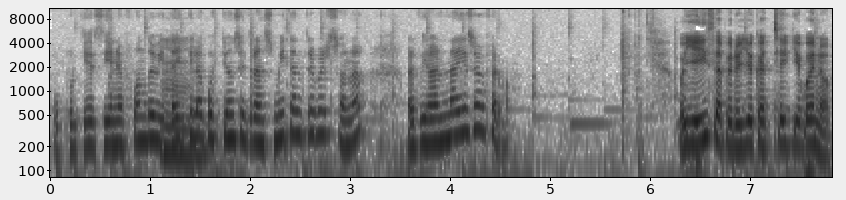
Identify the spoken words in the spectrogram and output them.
pues, porque si en el fondo evitáis Mm. que la cuestión se transmita entre personas, al final nadie se enferma. Oye Isa, pero yo caché que, bueno,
